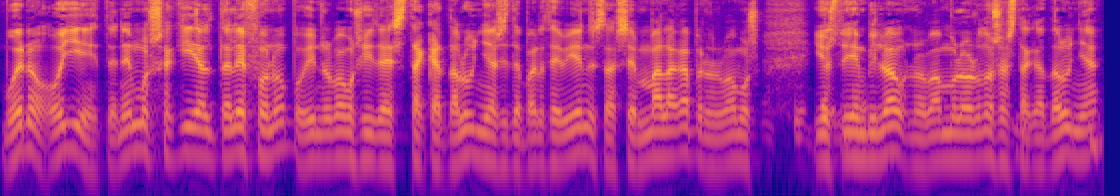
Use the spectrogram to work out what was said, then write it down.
Bueno, oye, tenemos aquí al teléfono, pues hoy nos vamos a ir a esta Cataluña, si te parece bien, estás en Málaga, pero nos vamos, yo estoy en Bilbao, nos vamos los dos hasta Cataluña,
